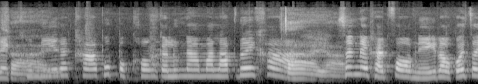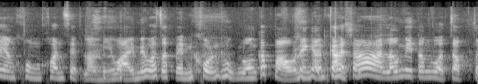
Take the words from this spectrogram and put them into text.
เด็กใช่ คนนี้นะคะ ผู้ปกครองกรุณามารับด้วยค่ะ ใช่ค่ะ ซึ่งในแพลตฟอร์มนี้เราก็จะยังคงคอนเซปต์เหล่านี้ไว้ ไม่ว่าจะเป็นคนถูกล้วงกระเป๋าในงานกาชาติ แล้วมีตำรวจจับโจ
